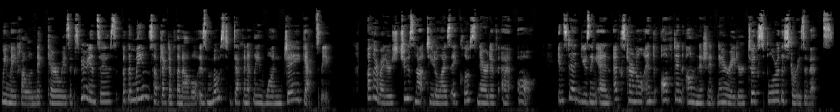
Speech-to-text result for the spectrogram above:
We may follow Nick Carraway's experiences, but the main subject of the novel is most definitely one J. Gatsby. Other writers choose not to utilize a close narrative at all, instead, using an external and often omniscient narrator to explore the story's events.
